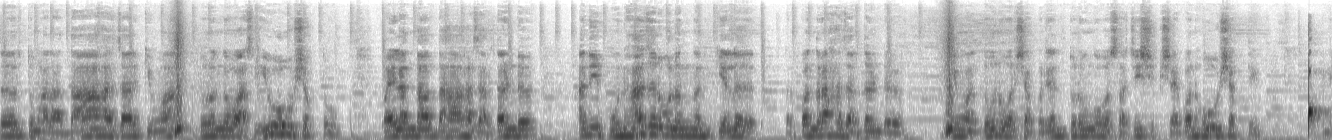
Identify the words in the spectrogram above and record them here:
तर तुम्हाला दहा हजार किंवा तुरुंगवासही होऊ शकतो. पहिल्यांदा दहा हजार दंड आणि पुन्हा जर उल्लंघन केलं तर पंधरा हजार दंड किंवा दोन वर्षापर्यंत तुरुंगवासाची शिक्षा पण होऊ शकते. आणि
